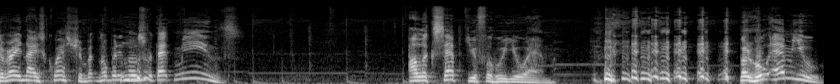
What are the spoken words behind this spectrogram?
a very nice question, but nobody knows what that means. I'll accept you for who you am. but who am you?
